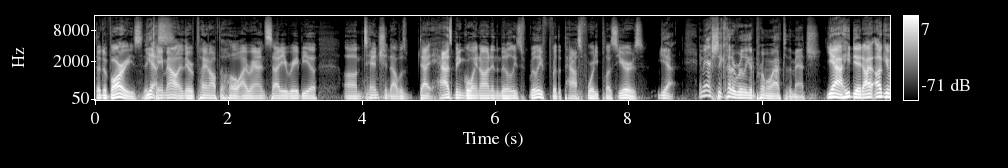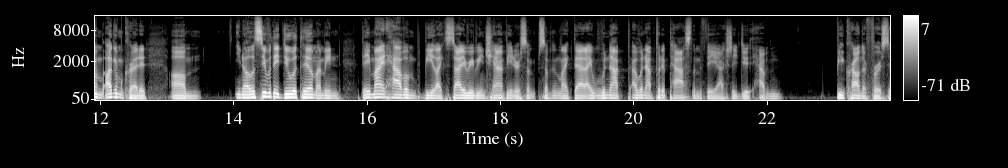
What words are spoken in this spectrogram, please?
the Daivaris that Yes. came out and they were playing off the whole Iran Saudi Arabia um tension that was that has been going on in the Middle East really for the past forty plus years. Yeah, and he actually cut a really good promo after the match. Yeah, he did. I, I'll give him. I'll give him credit. Um, you know, let's see what they do with him. I mean, they might have him be like Saudi Arabian champion or some something like that. I would not. I would not put it past them if they actually do have him be crowned their first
